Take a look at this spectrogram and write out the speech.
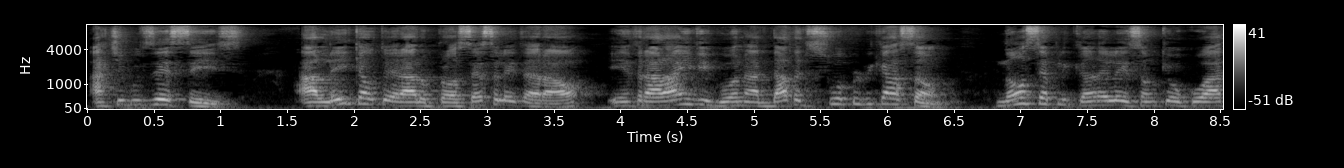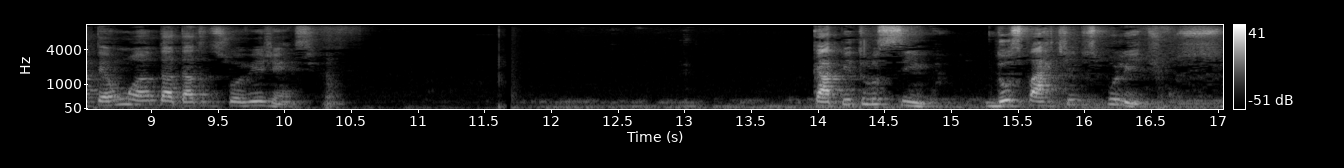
Artigo 16. A lei que alterar o processo eleitoral entrará em vigor na data de sua publicação, não se aplicando à eleição que ocorra até um ano da data de sua vigência. Capítulo 5 Dos partidos políticos.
